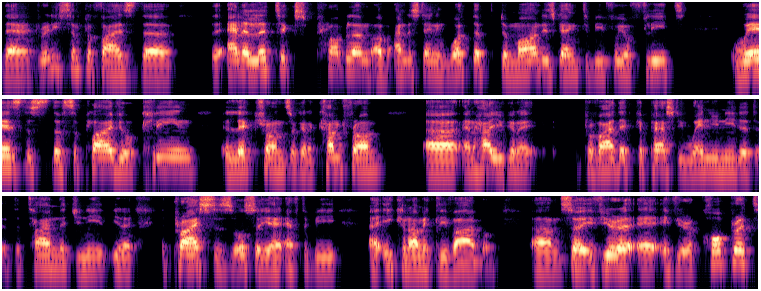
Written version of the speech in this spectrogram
that really simplifies the, the analytics problem of understanding what the demand is going to be for your fleet, where's the, the supply of your clean electrons are going to come from, uh, and how you're going to provide that capacity when you need it at the time that you need. You know, the prices also you have to be uh, economically viable. Um, so if you're a, if you're a corporate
